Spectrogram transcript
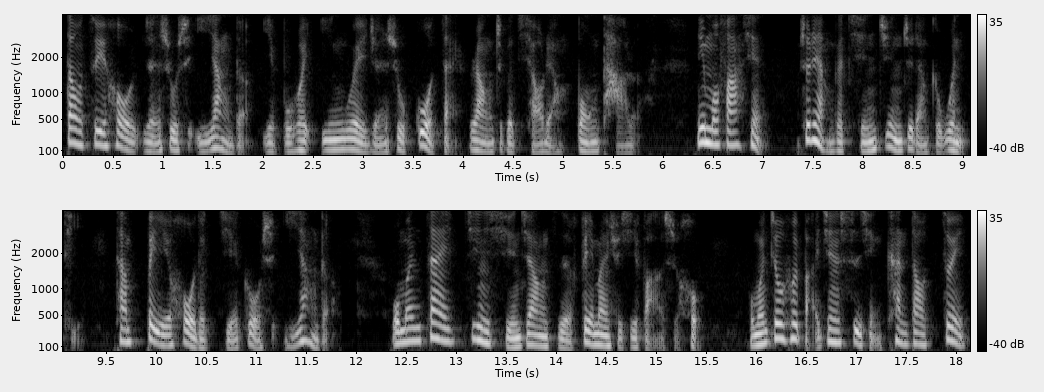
到最后人数是一样的，也不会因为人数过载让这个桥梁崩塌了。你有没有发现，这两个情境，这两个问题，它背后的结构是一样的？我们在进行这样子费曼学习法的时候。我们就会把一件事情看到最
